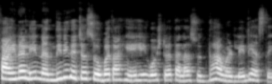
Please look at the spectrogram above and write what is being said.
फायनली नंदिनी त्याच्यासोबत आहे ही गोष्ट त्याला सुद्धा आवडलेली असते.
